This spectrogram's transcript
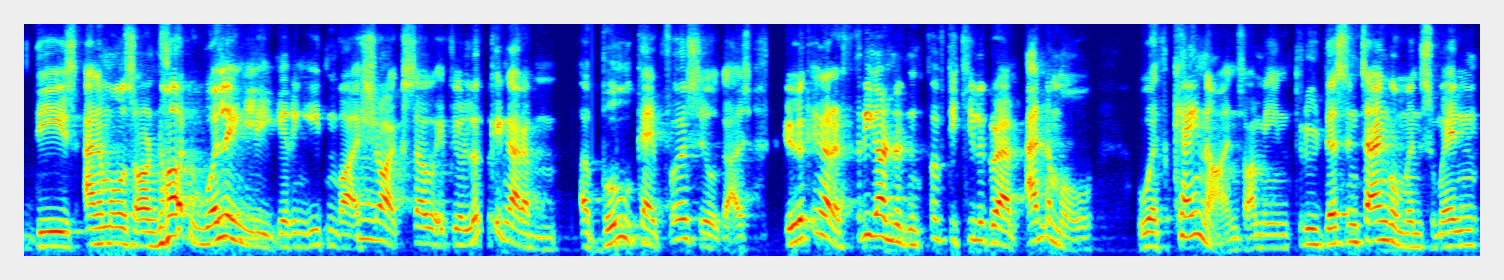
these animals are not willingly getting eaten by a mm. shark. So if you're looking at a, a bull Cape fur seal, guys, you're looking at a 350 kilogram animal with canines. I mean, through disentanglements, when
